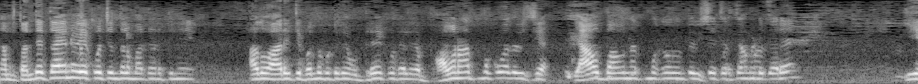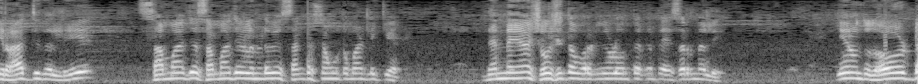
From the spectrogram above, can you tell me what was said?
ನಮ್ಮ ತಂದೆ ತಾಯಿನೂ ಏಕವಚನದಲ್ಲಿ ಮಾತಾಡ್ತೀನಿ. ಅದು ಆ ರೀತಿ ಬಂದುಬಿಟ್ಟಿದೆ. ಉದ್ರೇಕದಲ್ಲಿ ಭಾವನಾತ್ಮಕವಾದ ವಿಷಯ. ಯಾವ ಭಾವನಾತ್ಮಕವಾದಂಥ ವಿಷಯ ಚರ್ಚೆ ಮಾಡಿದ್ದಾರೆ? ಈ ರಾಜ್ಯದಲ್ಲಿ ಸಮಾಜ, ಸಮಾಜಗಳ ನಡುವೆ ಸಂಘರ್ಷ ಉಂಟು ಮಾಡಲಿಕ್ಕೆ ನೆನ್ನೆಯ ಶೋಷಿತ ವರ್ಗಗಳು ಅಂತಕ್ಕಂಥ ಹೆಸರಿನಲ್ಲಿ ಏನೊಂದು ದೊಡ್ಡ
